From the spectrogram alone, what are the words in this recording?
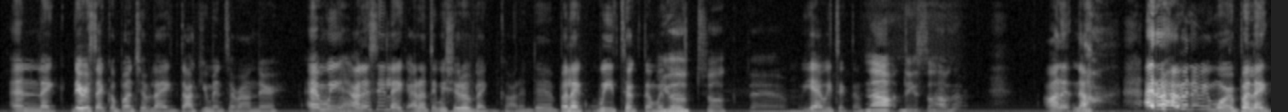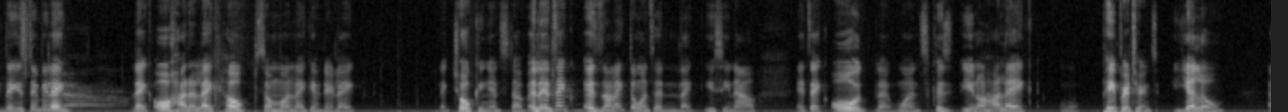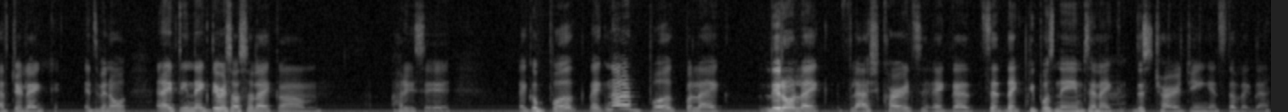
And like there was like a bunch of like documents around there. And we Mm. honestly like i don't think we should have like gotten them but like we took them with You us. You took them. yeah we took them. Now, do you still have them? on it? No. I don't have it anymore but like they used to be like like oh how to like help someone like if they're like like choking and stuff. And it's like it's not like the ones that like you see now. It's like old like ones. Because you know how like paper turns yellow after like it's been old and i think like there was also like um how do you say it? Like a book like not a book but like little like flashcards like that said like people's names and like discharging and stuff like that.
